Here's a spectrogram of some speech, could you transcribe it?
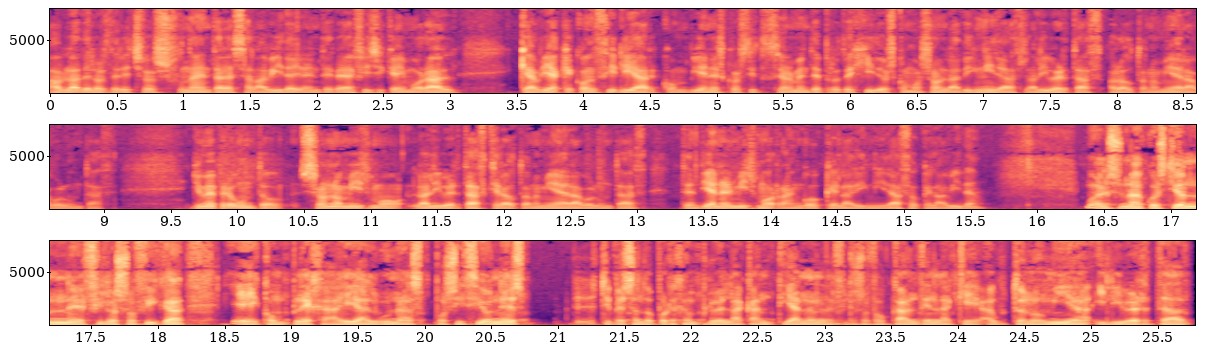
habla de los derechos fundamentales a la vida y la integridad física y moral que habría que conciliar con bienes constitucionalmente protegidos como son la dignidad, la libertad o la autonomía de la voluntad. Yo me pregunto, ¿son lo mismo la libertad que la autonomía de la voluntad? ¿Tendrían el mismo rango que la dignidad o que la vida? Bueno, es una cuestión eh, filosófica eh, compleja. Hay algunas posiciones estoy pensando, por ejemplo, en la kantiana, en el filósofo Kant, en la que autonomía y libertad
